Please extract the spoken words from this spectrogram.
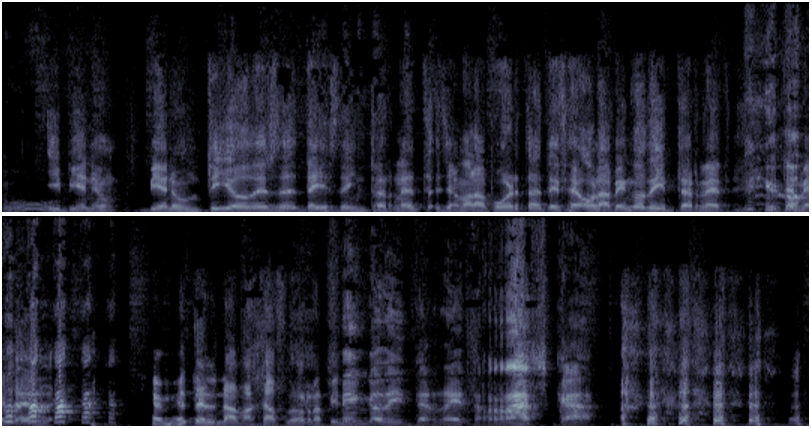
Uh. y viene, un, viene un tío desde, desde internet, llama a la puerta, te dice, hola, vengo de internet. Y te mete el, te mete el navajazo rápido. Vengo de internet, rasca.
